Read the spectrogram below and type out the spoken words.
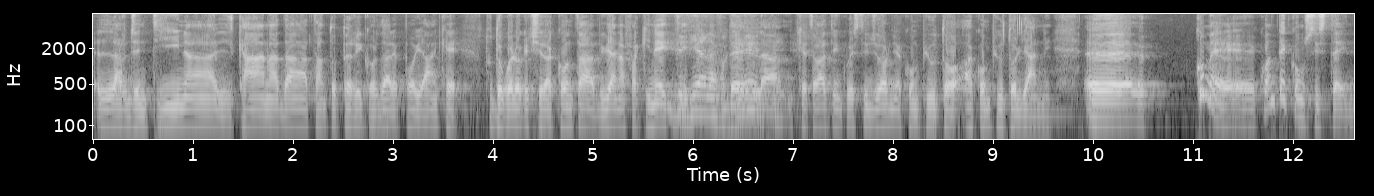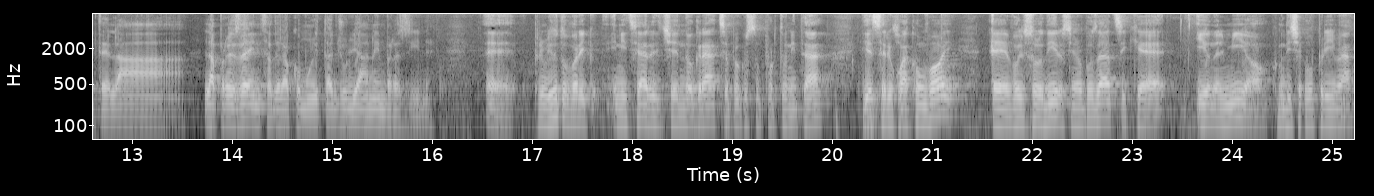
l'Argentina, il Canada, tanto per ricordare poi anche tutto quello che ci racconta Viviana Facchinetti, Viviana Facchinetti. Del, che tra l'altro in questi giorni ha compiuto, ha compiuto gli anni. Eh, quanto è consistente la, la presenza della comunità giuliana in Brasile? Eh, prima di tutto vorrei iniziare dicendo grazie per questa opportunità di essere qua con voi. Eh, voglio solo dire, signor Posazzi, che io nel mio, come dicevo prima,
